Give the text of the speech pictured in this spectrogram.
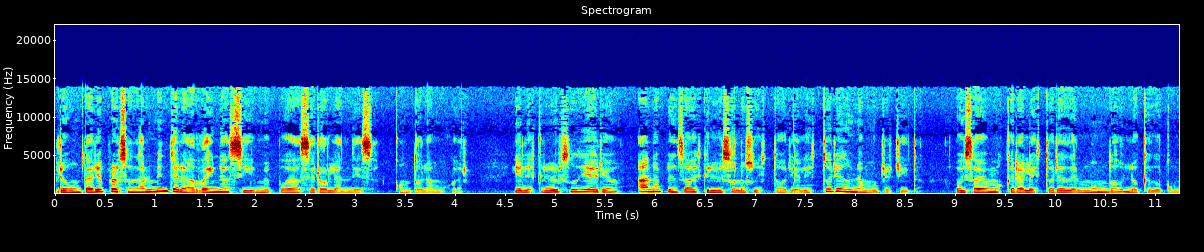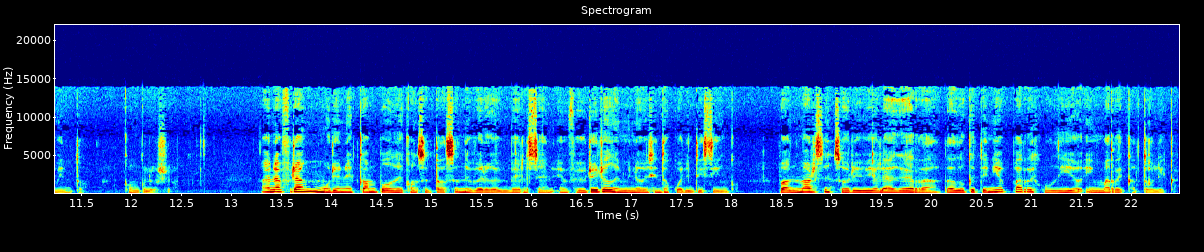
preguntaré personalmente a la reina si me puede hacer holandesa, contó la mujer. Y al escribir su diario, Ana pensaba escribir solo su historia, la historia de una muchachita. Hoy sabemos que era la historia del mundo lo que documentó, concluyó. Ana Frank murió en el campo de concentración de Bergen-Belsen en febrero de 1945. Van Marsen sobrevivió a la guerra dado que tenía padre judío y madre católica.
